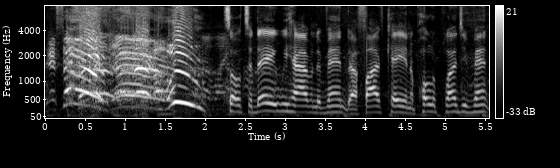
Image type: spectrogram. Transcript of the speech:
Yes, sir! Yes, sir. So today we have an event, a 5K and a polar plunge event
